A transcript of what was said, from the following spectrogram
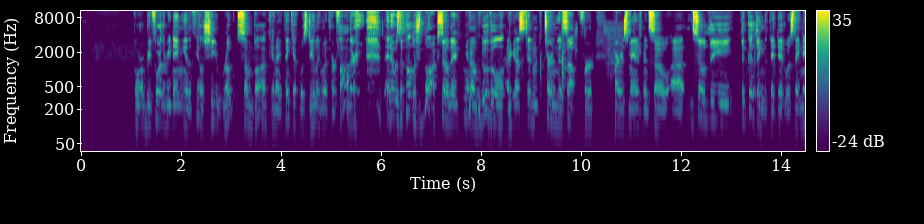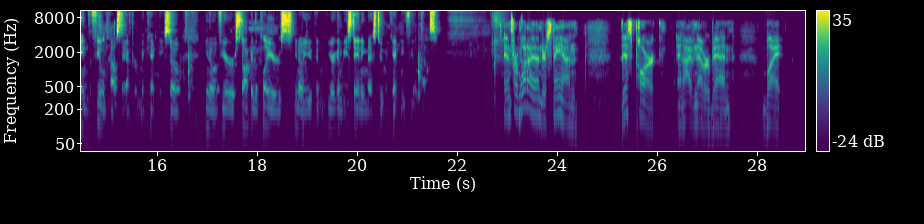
or before the renaming of the field, she wrote some book, and I think it was dealing with her father, and it was a published book. So they, you know, Google, I guess, didn't turn this up for Pirates management. So, uh, so the the good thing that they did was they named the field house after McKechnie. So, you know, if you're stalking the players, you know, you can you're going to be standing next to McKechnie Field House. And from what I understand, this park, and I've never been, but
